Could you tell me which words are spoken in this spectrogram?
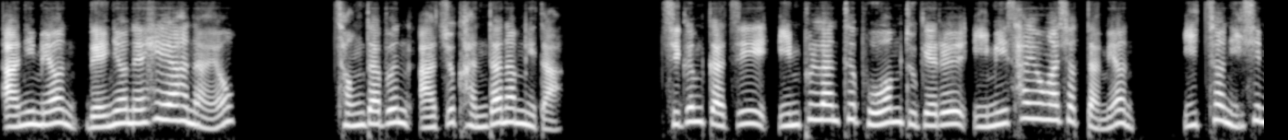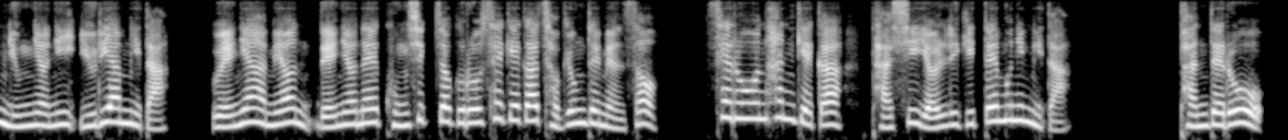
아니면 내년에 해야 하나요? 정답은 아주 간단합니다. 지금까지 임플란트 보험 두 개를 이미 사용하셨다면 2026년이 유리합니다. 왜냐하면 내년에 공식적으로 세 개가 적용되면서 새로운 한 개가 다시 열리기 때문입니다. 반대로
